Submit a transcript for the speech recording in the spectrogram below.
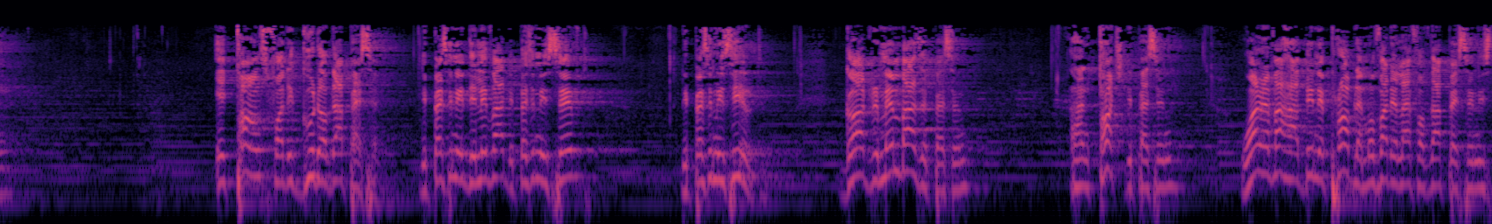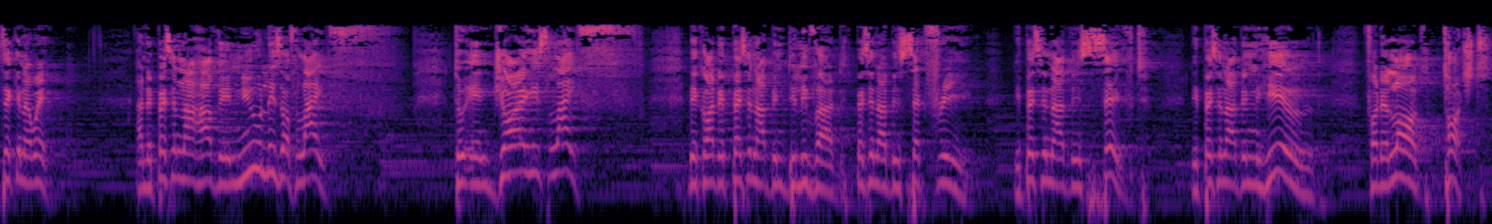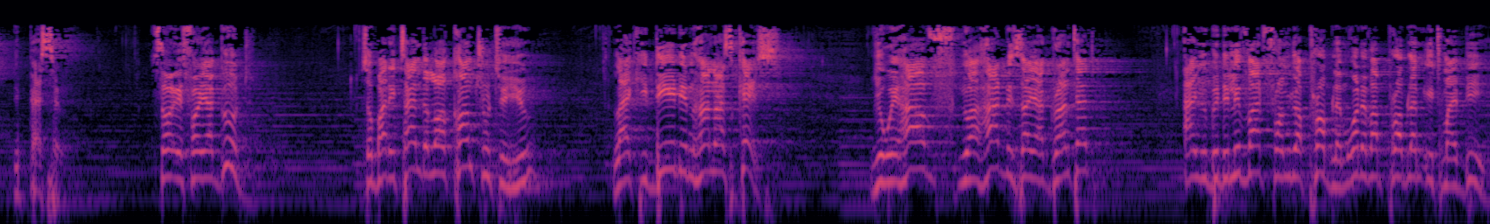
it turns for the good of that person. The person is delivered, the person is saved, the person is healed. God remembers the person and touch the person. Whatever had been a problem over the life of that person is taken away. And the person now have a new lease of life to enjoy his life because the person has been delivered, the person has been set free, the person has been saved, the person has been healed for the Lord touched the person. So it's for your good. So by the time the Lord come through to you, like he did in Hannah's case, you will have your heart desire granted and you'll be delivered from your problem, whatever problem it might be.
